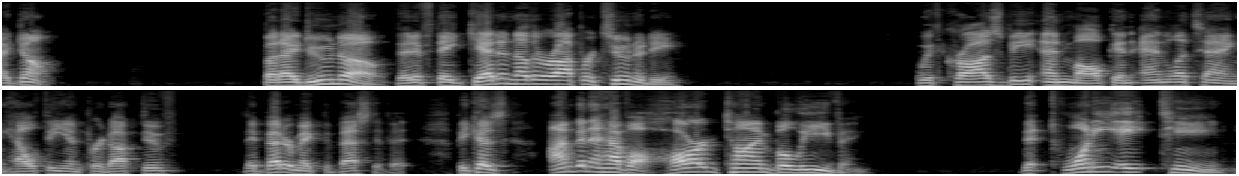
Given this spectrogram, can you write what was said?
I don't. But I do know that if they get another opportunity with Crosby and Malkin and Letang healthy and productive, they better make the best of it because I'm going to have a hard time believing that 2018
